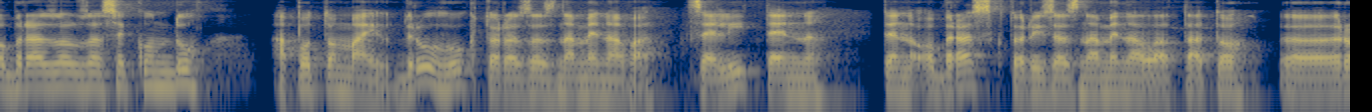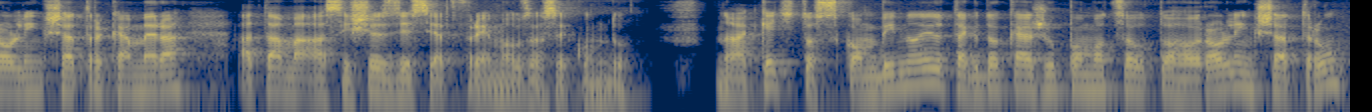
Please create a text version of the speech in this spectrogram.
obrazov za sekundu a potom majú druhú, ktorá zaznamenáva celý ten, ten obraz, ktorý zaznamenala táto e, rolling shutter kamera a tá má asi 60 frameov za sekundu. No a keď to skombinujú, tak dokážu pomocou toho rolling shutteru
